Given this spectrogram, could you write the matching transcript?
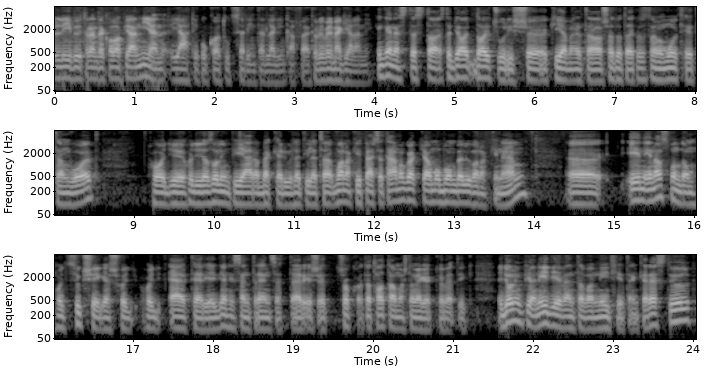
lévő trendek alapján milyen játékokkal tud szerinted leginkább felkerülni, vagy megjelenni? Igen, ezt, ezt a, ezt a Dajcsúr is kiemelte a sajtótájékoztatóban, ami múlt héten volt, hogy, hogy az olimpiára bekerülhet, illetve van, aki persze támogatja a mobon belül, van, aki nem. Én, én azt mondom, hogy szükséges, hogy, hogy elterjedjen, hiszen trendsetter, és sokkal, tehát hatalmas tömegek követik. Egy olimpia négy évente van négy héten keresztül,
